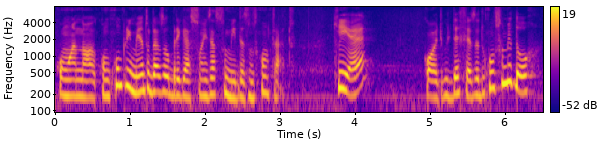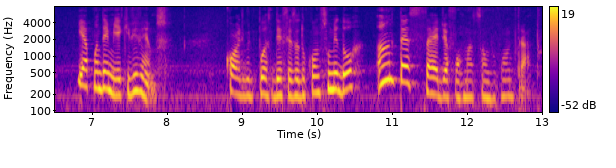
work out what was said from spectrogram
com, no, com o cumprimento das obrigações assumidas nos contratos, que é Código de Defesa do Consumidor e a pandemia que vivemos. Código de Defesa do Consumidor antecede a formação do contrato.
